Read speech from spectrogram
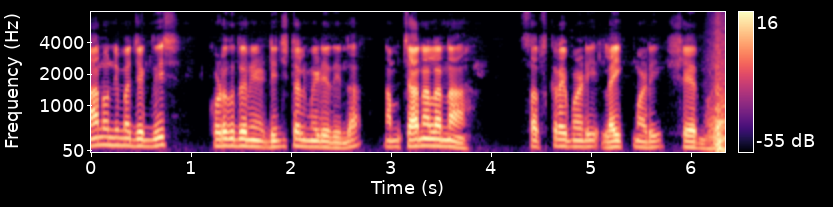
ನಾನು ನಿಮ್ಮ ಜಗದೀಶ್, ಕೊಡಗು ಡಿಜಿಟಲ್ ಮೀಡಿಯಾದಿಂದ. ನಮ್ಮ ಚಾನಲನ್ನು ಸಬ್ಸ್ಕ್ರೈಬ್ ಮಾಡಿ, ಲೈಕ್ ಮಾಡಿ, ಶೇರ್ ಮಾಡಿ.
